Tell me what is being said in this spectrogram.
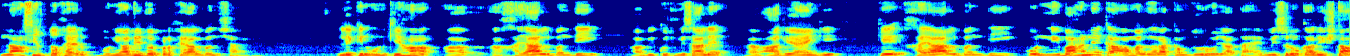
नासिक तो खैर बुनियादी तौर पर ख्यालबंद शायर है, लेकिन उनके यहाँ ख्याल बंदी अभी कुछ मिसालें आगे आएँगी कि ख्याल बंदी को निभाने का अमल ज़रा कमज़ोर हो जाता है, मिसरों का रिश्ता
